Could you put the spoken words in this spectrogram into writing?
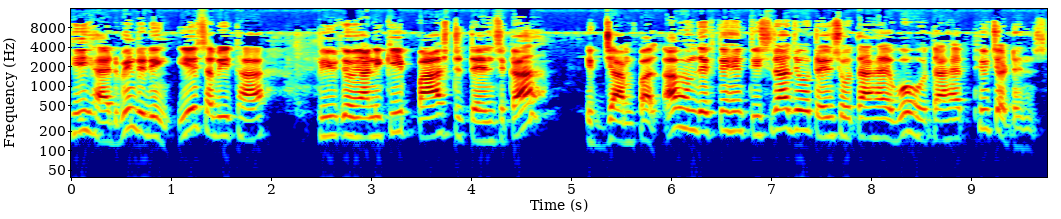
ही हैड बिन रीडिंग ये सभी था यानी कि पास्ट टेंस का एग्ज़ाम्पल अब हम देखते हैं तीसरा जो टेंस होता है, वो होता है फ्यूचर टेंस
